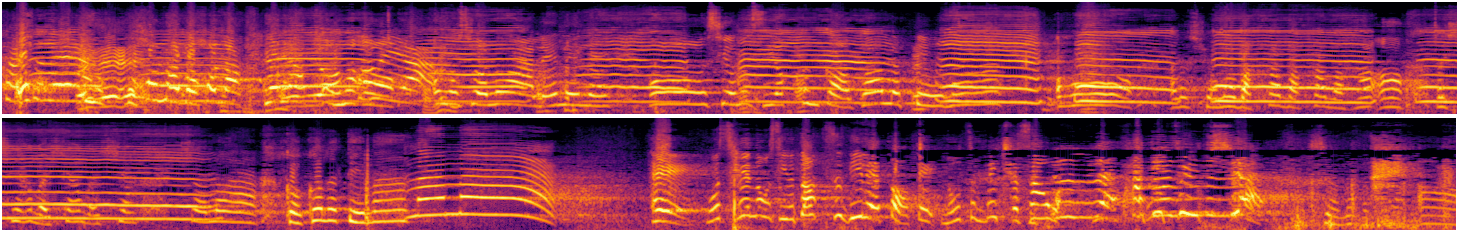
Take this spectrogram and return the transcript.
快出来！不好了，不好了，来来，要等我啊！小罗啊，来来来，哦，小罗是要困觉觉了，对吗？哦，小罗不哈不哈不哈啊，不想不想不想，小罗啊，觉觉了对吗？妈妈，哎，我猜侬是有到此地来捣蛋，侬准备吃生活，快点走起啊！小罗啊，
